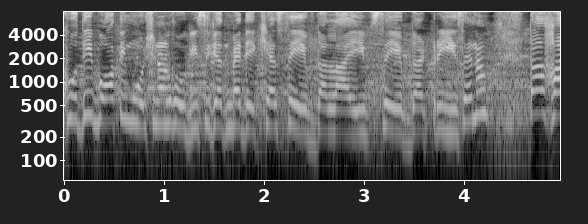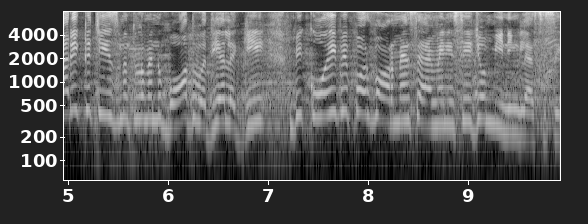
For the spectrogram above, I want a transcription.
ਖੁਦ ਹੀ ਬਹੁਤ ਇਮੋਸ਼ਨਲ ਹੋ ਗਈ ਸੀ ਜਦ ਮੈਂ ਦੇਖਿਆ save the life save the trees ਹੈ ਨਾ? ਤਾਂ ਹਰ ਇੱਕ ਚੀਜ਼ ਮਤਲਬ ਮੈਨੂੰ ਬਹੁਤ ਵਧੀਆ ਲੱਗੀ ਵੀ ਕੋਈ ਵੀ ਪਰਫਾਰਮੈਂਸ ਐਵੇਂ ਨਹੀਂ ਸੀ ਜੋ ਮੀਨਿੰਗਲੈਸ ਸੀ।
